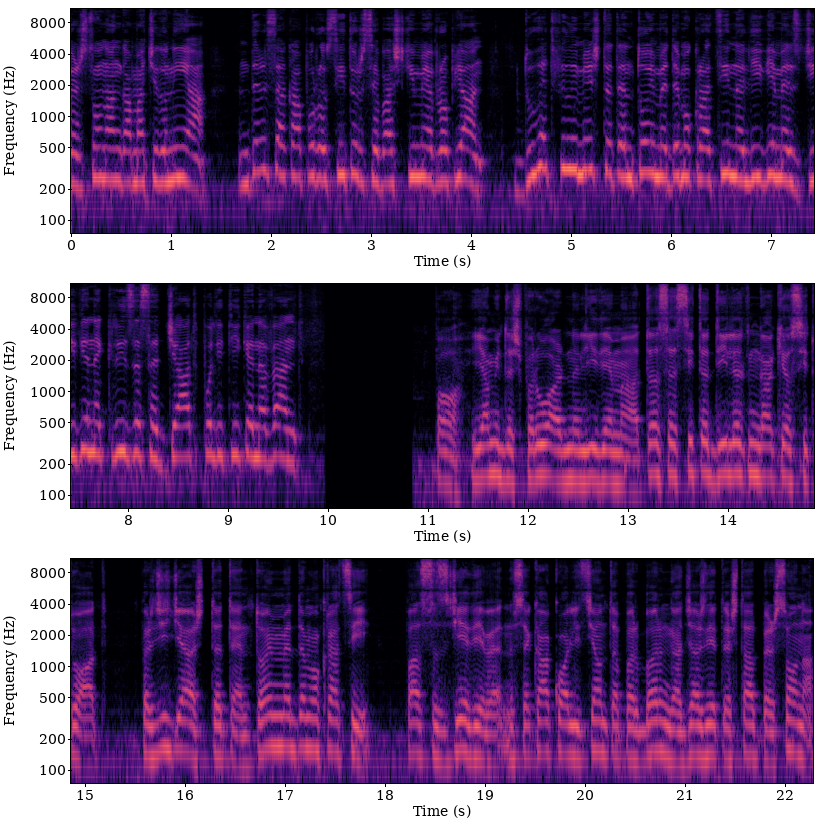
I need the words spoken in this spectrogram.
persona nga Maqedonia, ndërsa ka porositur se Bashkimi Evropian duhet fillimisht të tentojë me demokraci në lidhje me zgjidhjen e krizës së gjatë politike në vend. Po, jam i dëshpëruar në lidhje me atë se si të dilet nga kjo situatë. Përgjigja është të tentojmë me demokraci. Pas zgjedhjeve, nëse ka koalicion të përbërë nga gjashtëdhjetë e shtatë persona,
